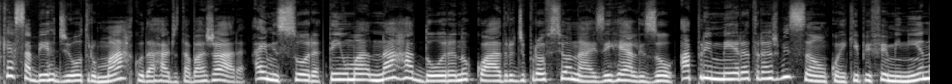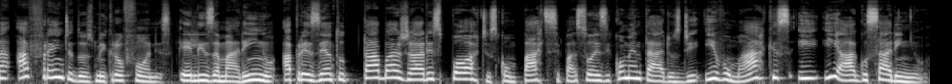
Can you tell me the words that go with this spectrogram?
E quer saber de outro marco da Rádio Tabajara? A emissora tem uma narradora no quadro de profissionais e realizou a primeira transmissão com equipe feminina à frente dos microfones. Elisa Marinho apresenta o Tabajara Esportes com participações e comentários de Ivo Marques e Iago Sarinho.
